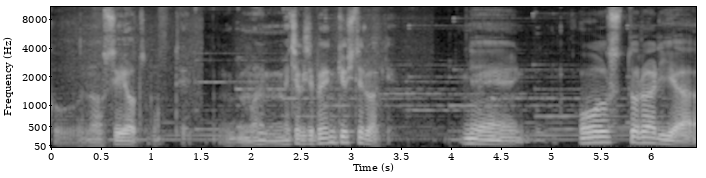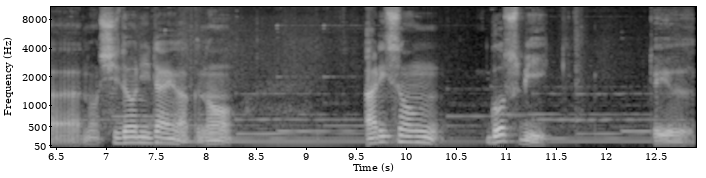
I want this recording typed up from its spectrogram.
こう載せようと思ってめちゃくちゃ勉強してるわけ。でオーストラリアのシドニー大学のアリソン・ゴスビーという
